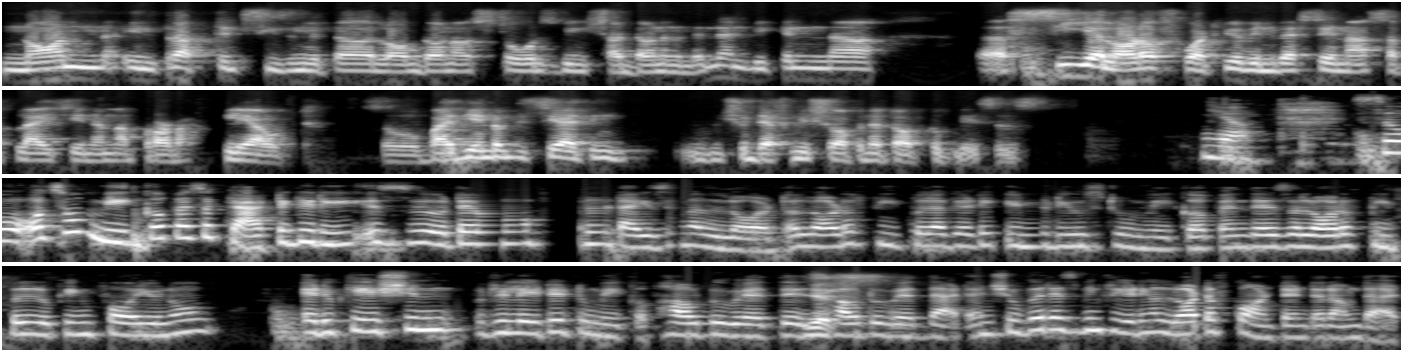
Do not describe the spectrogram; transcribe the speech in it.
non-interrupted season with a lockdown or stores being shut down in the middle and we can uh, uh, see a lot of what we have invested in our supply chain and our product play out so by the end of this year i think we should definitely show up in the top two places yeah. So also makeup as a category is uh, democratizing a lot. A lot of people are getting introduced to makeup, and there's a lot of people looking for, you know, education related to makeup, how to wear this, how to wear that. And Sugar has been creating a lot of content around that.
